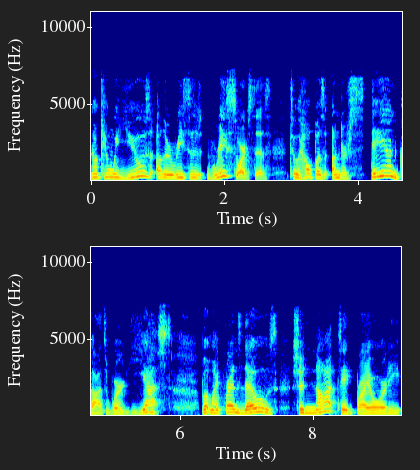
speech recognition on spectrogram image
Now, can we use other resources to help us understand God's word? Yes. But my friends, those should not take priority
